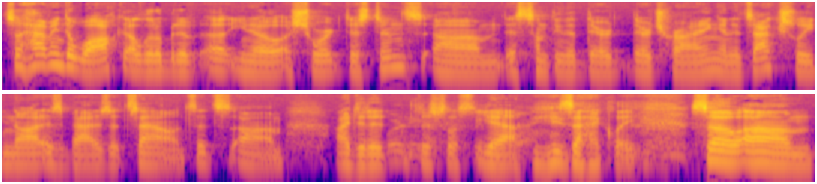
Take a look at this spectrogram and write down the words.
so having to walk a little bit of uh, you know a short distance um, is something that they're they're trying, and it's actually not as bad as it sounds. It's um, I did it just yeah exactly. So um,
